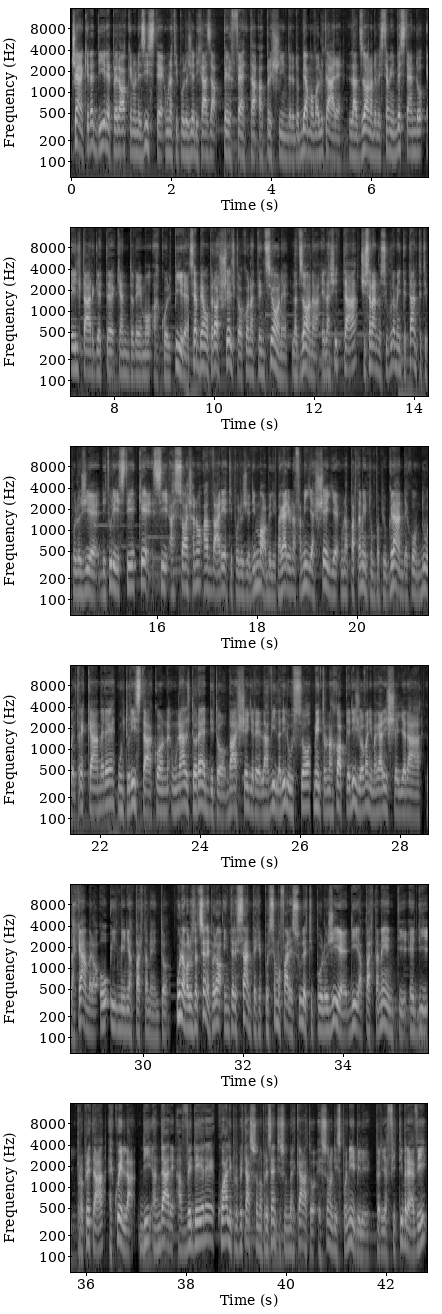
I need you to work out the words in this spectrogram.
C'è anche da dire però che non esiste una tipologia di casa perfetta a prescindere, dobbiamo valutare la zona dove stiamo investendo e il target che andremo a colpire. Se abbiamo però scelto con attenzione la zona e la città, ci saranno sicuramente tante tipologie di turisti che si associano a varie tipologie di immobili. Magari una famiglia sceglie un appartamento un po' più grande con due o tre camere, un turista con un alto reddito va a scegliere la villa di lusso, mentre una coppia di giovani magari sceglierà la camera o il mini appartamento. Una valutazione però interessante che possiamo fare sulle tipologie di appartamenti e di proprietà è quella di andare a vedere quali proprietà sono presenti sul mercato e sono disponibili per gli affitti brevi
